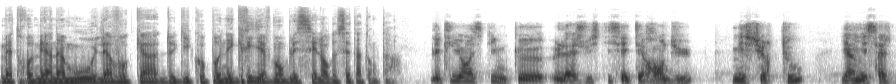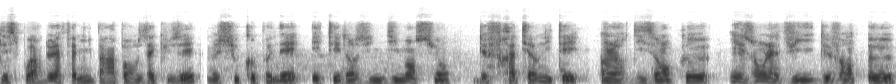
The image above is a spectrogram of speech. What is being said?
Maître Méanamou et l'avocat de Guy Coponnet est grièvement blessé lors de cet attentat. Les clients estiment que la justice a été rendue, mais surtout, il y a un message d'espoir de la famille par rapport aux accusés. Monsieur Coponnet était dans une dimension de fraternité en leur disant qu'ils ont la vie devant eux,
